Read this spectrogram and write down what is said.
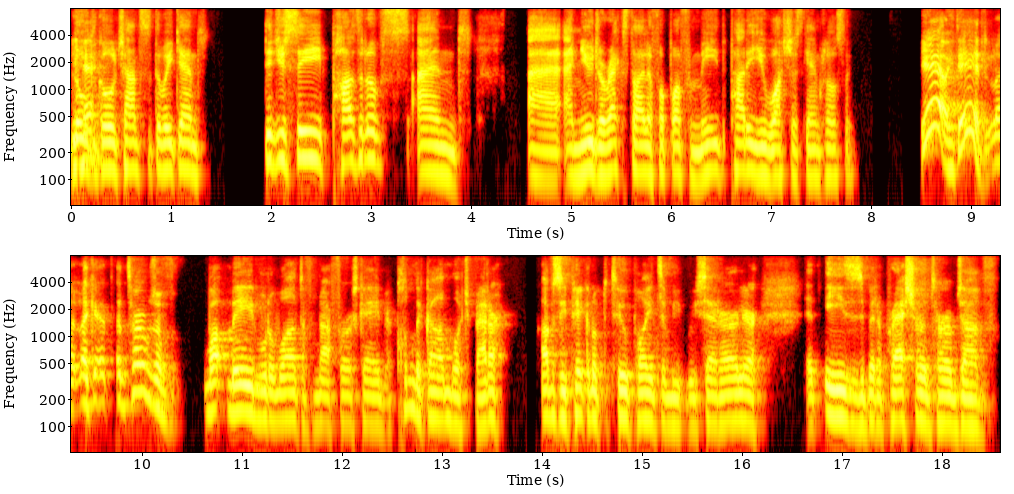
loads yeah. of goal chances at the weekend. Did you see positives and uh, a new direct style of football from Meath? Paddy, you watched this game closely. Yeah, I did. Like in terms of what Meath would have wanted from that first game, it couldn't have gone much better. Obviously, picking up the two points, and we, we said earlier, it eases a bit of pressure in terms of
